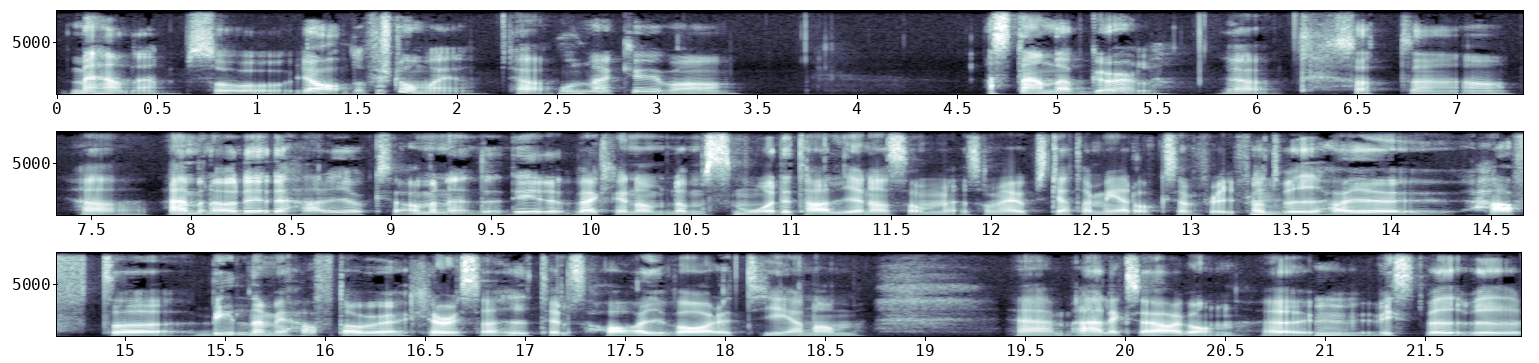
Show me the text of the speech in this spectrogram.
med henne så ja, då förstår man ju. Ja, Hon verkar ju vara a stand-up girl. Ja. Så att, eh, ja. Ja, nej, men, och det, det här är ju också, ja, men det, det är verkligen de, de små detaljerna som, som jag uppskattar med Oxenfree. För att Mm. vi har ju haft, eh, bilden vi haft av Clarissa hittills har ju varit genom eh, Alex ögon. Eh, Mm. Visst, vi, vi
